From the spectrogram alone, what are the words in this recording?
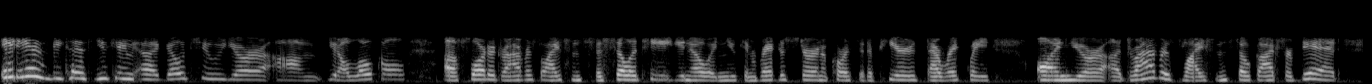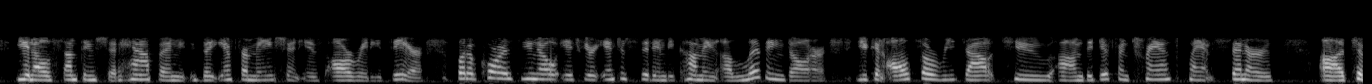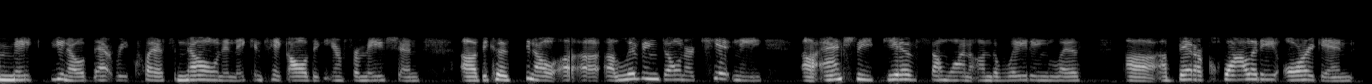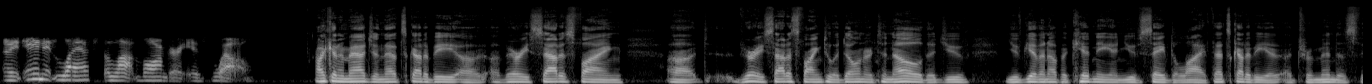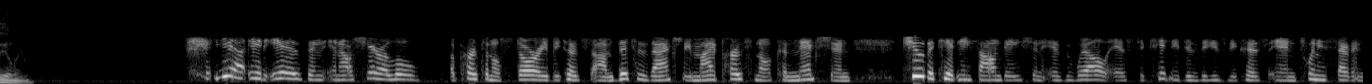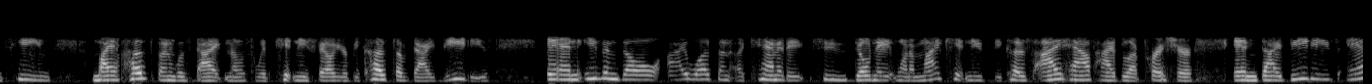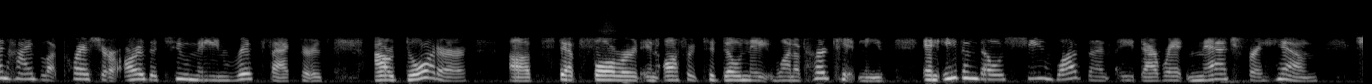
It is because you can uh, go to your, um, you know, local uh, Florida driver's license facility, you know, and you can register. And of course, it appears directly on your uh, driver's license. So, God forbid, you know, something should happen, the information is already there. But of course, you know, if you're interested in becoming a living donor, you can also reach out to um, the different transplant centers uh, to make, you know, that request known and they can take all the information uh, because, you know, a, a living donor kidney uh, actually gives someone on the waiting list uh, a better quality organ and it lasts a lot longer as well. I can imagine that's got to be a, a, very satisfying, uh, very satisfying to a donor to know that you've you've given up a kidney and you've saved a life. That's got to be a, a tremendous feeling. Yeah, it is, and, and I'll share a little a personal story because um, this is actually my personal connection to the Kidney Foundation as well as to kidney disease because in 2017 my husband was diagnosed with kidney failure because of diabetes and even though I wasn't a candidate to donate one of my kidneys because I have high blood pressure, and diabetes and high blood pressure are the two main risk factors, our daughter uh, stepped forward and offered to donate one of her kidneys. And even though she wasn't a direct match for him,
